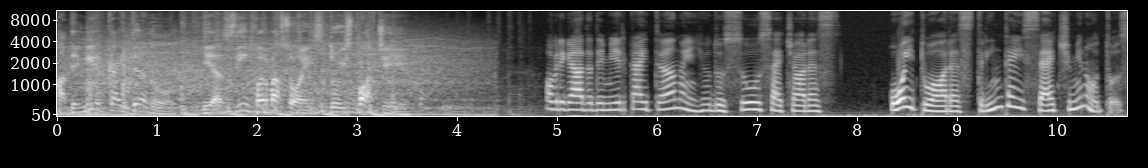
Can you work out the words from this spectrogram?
Ademir Caetano e as informações do esporte. Obrigada, Ademir Caetano, em Rio do Sul, 7 horas, 8 horas 37 minutos.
